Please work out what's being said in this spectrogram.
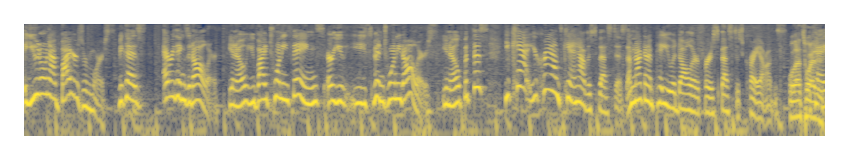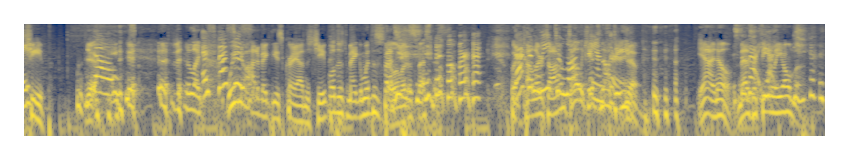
you don't have buyer's remorse because everything's a dollar. You know, you buy 20 things or you, you spend $20, you know, but this, you can't, your crayons can't have asbestos. I'm not going to pay you a dollar for asbestos crayons. well, that's why okay? they're cheap. No. they're like, Asbestos- we know how to make these crayons cheap. We'll just make them with Fill it with asbestos. asbestos. All right. Put that could colors lead on to them. lung Tell the kids cancer. not to eat them. yeah, I know. So that- yeah. Mesothelioma.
